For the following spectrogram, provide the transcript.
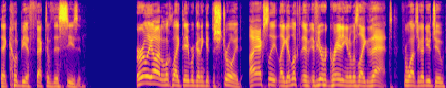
that could be effective this season. Early on, it looked like they were going to get destroyed. I actually like it looked if, if you were grading it, it was like that. If you're watching on YouTube,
